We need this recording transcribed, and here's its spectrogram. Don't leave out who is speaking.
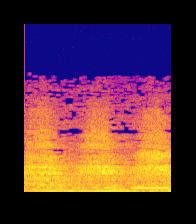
Speaker 1: me, me, me.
